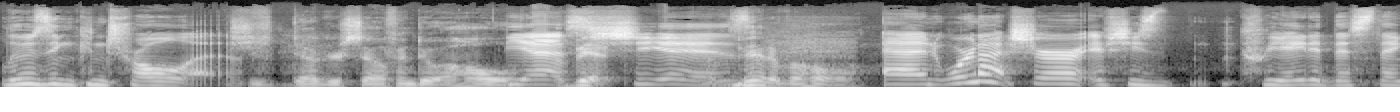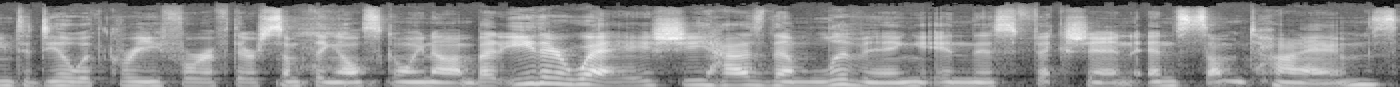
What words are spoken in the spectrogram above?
losing control of. She's dug herself into a hole. yes, a bit, she is. a bit of a hole. And we're not sure if she's created this thing to deal with grief or if there's something else going on. But either way, she has them living in this fiction. And sometimes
